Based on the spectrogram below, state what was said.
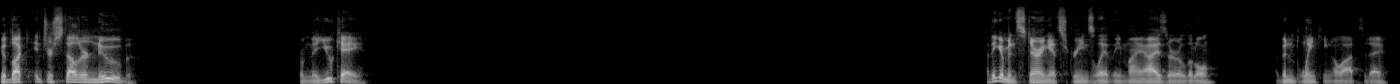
Good luck, Interstellar Noob from the UK. I think I've been staring at screens lately. My eyes are a little. I've been blinking a lot today.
